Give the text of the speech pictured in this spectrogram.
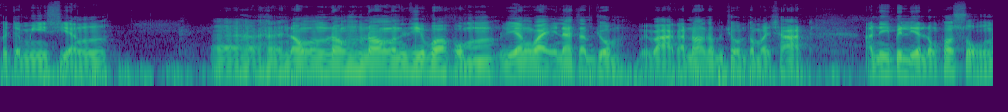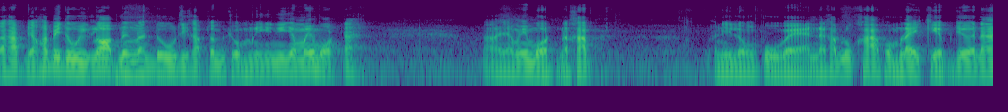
ก็จะมีเสียงเอ่อน้องน้องน้องที่ว่าผมเลี้ยงไว้นะท่านผู้ชมไม่ว่ากันเนาะท่านผู้ชมธรรมชาติ อันนี้เป็นเหรียญหลวงพ่อสงฆ์นะครับเดี๋ยวเขาไปดูอีกรอบนึงนะดูสิครับท่านผู้ชมนี่นี่ยังไม่หมดนะอ่ายังไม่หมดนะครับ อันนี้หลวงปู่แหวนนะครับ ลูกค้าผมไล่เก็บเยอะนะ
